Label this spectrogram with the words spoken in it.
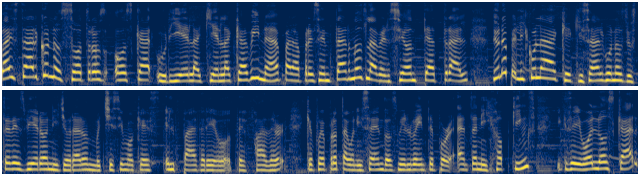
Va a estar con nosotros Oscar Uriel aquí en la cabina para presentarnos la versión teatral de una película que quizá algunos de ustedes vieron y lloraron muchísimo, que es El Padre o The Father, que fue protagonizada en 2020 por Anthony Hopkins y que se llevó el Oscar.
